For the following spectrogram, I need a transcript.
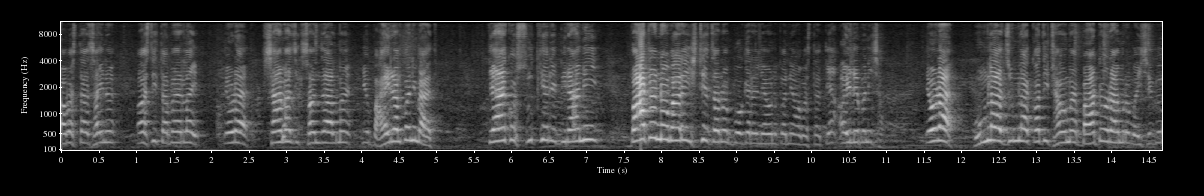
अवस्था छैन। अस्ति तपाईँहरूलाई एउटा सामाजिक सञ्जालमा यो भाइरल पनि भएको थियो। त्यहाँको सुत्केरी बिरामी बाटो नभएर स्टेजहरूमा बोकेर ल्याउनु पर्ने अवस्था त्यहाँ अहिले पनि छ। एउटा हुम्ला जुम्ला कति ठाउँमा बाटो राम्रो भइसक्यो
